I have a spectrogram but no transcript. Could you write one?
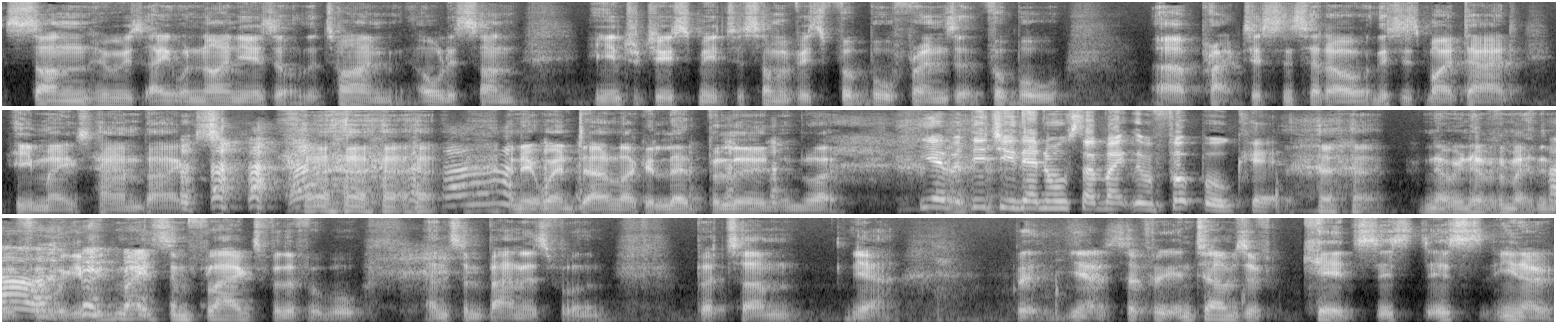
son, who was eight or nine years old at the time, oldest son, he introduced me to some of his football friends at football uh, practice and said, "Oh, this is my dad. He makes handbags," and it went down like a lead balloon. And like, yeah, but did you then also make them a football kit? no, we never made them a football. kit. We made some flags for the football and some banners for them, but um, yeah, but yeah. So for, in terms of kids, it's it's you know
